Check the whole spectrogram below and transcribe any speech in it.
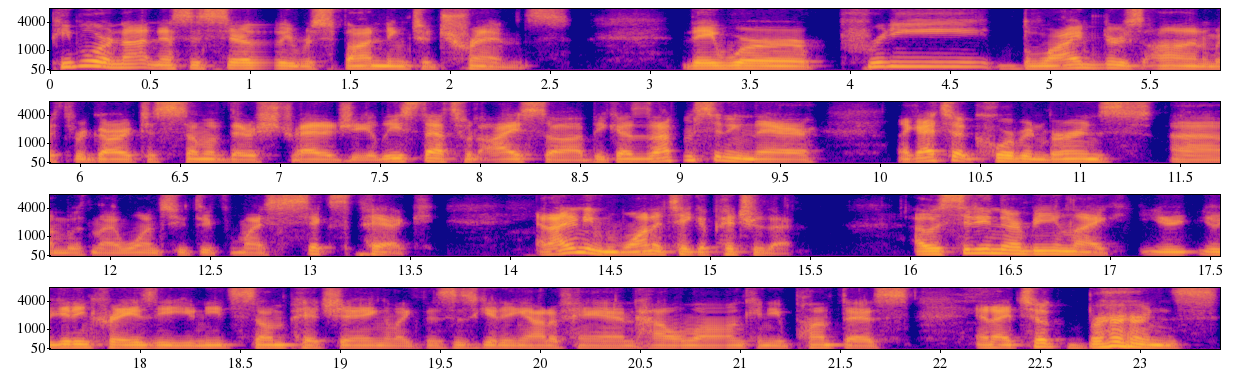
people are not necessarily responding to trends. They were pretty blinders on with regard to some of their strategy. At least that's what I saw because I'm sitting there. Like I took Corbin Burnes um, with my one, two, three for my sixth pick, and I didn't even want to take a pitcher then. I was sitting there being like, you're, you're getting crazy. You need some pitching. Like, this is getting out of hand. How long can you punt this? And I took Burnes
